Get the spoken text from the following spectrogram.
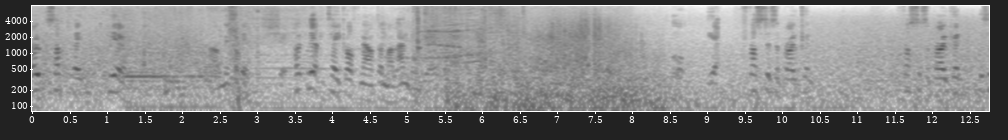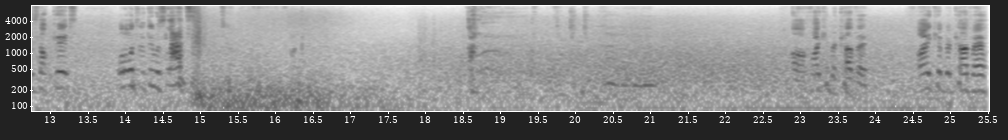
Broke something. Here. Oh, I missed it. Hopefully I can take off now I've done my landing here. Oh, yeah. Thrusters are broken. Thrusters are broken. This is not good. All I wanted to do was land. oh, if I can recover. If I can recover.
